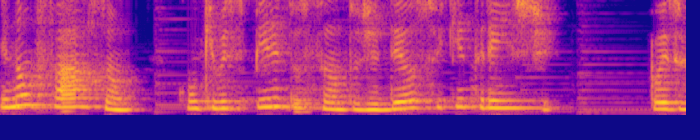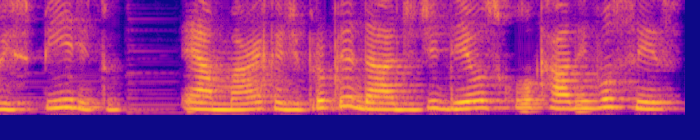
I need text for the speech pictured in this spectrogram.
E não façam com que o Espírito Santo de Deus fique triste, pois o Espírito é a marca de propriedade de Deus colocada em vocês,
